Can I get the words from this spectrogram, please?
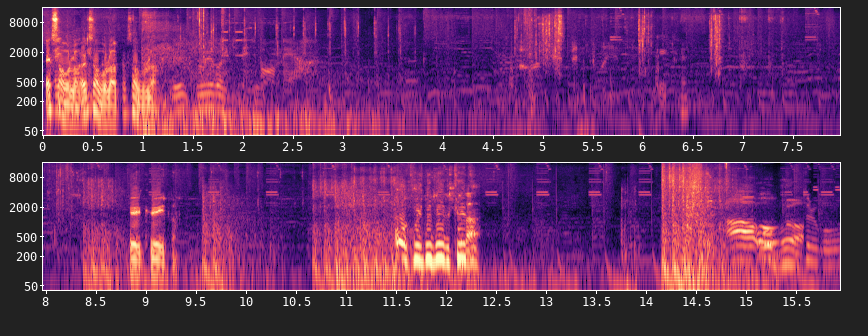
백사 몰라 백사 몰라 백사 몰라. 왜 교회 가 교회 교회다 어둘둘둘둘 쏜다. 아, 오 어, 뭐야? 들고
